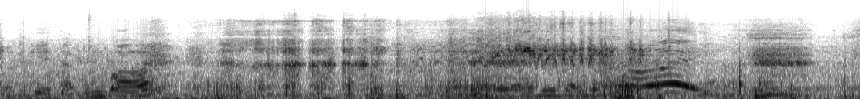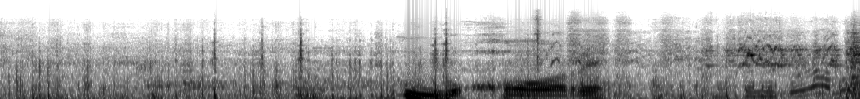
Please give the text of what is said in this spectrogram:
Okey, tak gumpal eh. Tadi tak gumpal oi. Uh, hore. Macam ni pula apa?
